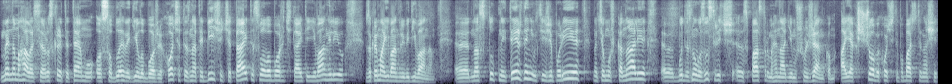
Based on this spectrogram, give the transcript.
Ми намагалися розкрити тему особливе діло Боже. Хочете знати більше? Читайте Слово Боже, читайте Євангелію, зокрема Євангелію від Івана. Е, наступний тиждень у цій же порі на цьому ж каналі е, буде знову зустріч е, з пастором Геннадієм Шульженком. А якщо ви хочете побачити наші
